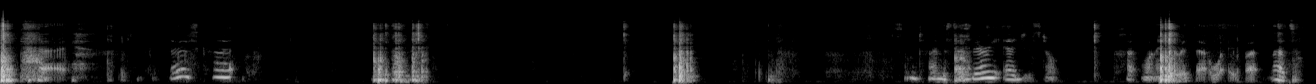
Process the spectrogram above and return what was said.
Okay, get those cut. Sometimes the very edges don't cut when I do it that way, but that's okay.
